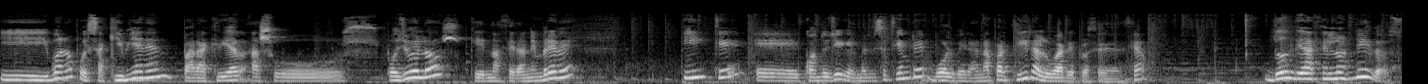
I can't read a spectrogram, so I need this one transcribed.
y bueno, pues aquí vienen para criar a sus polluelos que nacerán en breve y que eh, cuando llegue el mes de septiembre volverán a partir al lugar de procedencia. ¿Dónde hacen los nidos?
